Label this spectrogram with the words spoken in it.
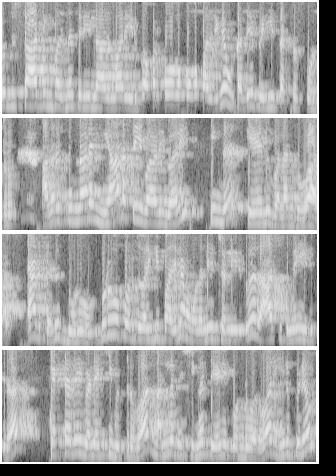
கொஞ்சம் ஸ்டார்டிங் பாத்தீங்கன்னா சரியில்லாத மாதிரி இருக்கும். அப்புறம் போக போக பாத்தீங்கன்னா உங்களுக்கு அதே பெரிய சக்சஸ் கொடுத்துரும். அதற்கு உண்டான ஞானத்தை வாரி வாரி இந்த கேது வழங்குவார். அடுத்தது குரு. குருவை பொறுத்த வரைக்கும் பாத்தீங்கன்னா நம்ம முதல்லயே சொல்லி இருக்கிறோம் ராசிக்குள்ளே இருக்கிறார். கெட்டதை விலக்கி விட்டுருவார். நல்ல விஷயங்களை தேடி கொண்டு வருவார். இருப்பினும்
